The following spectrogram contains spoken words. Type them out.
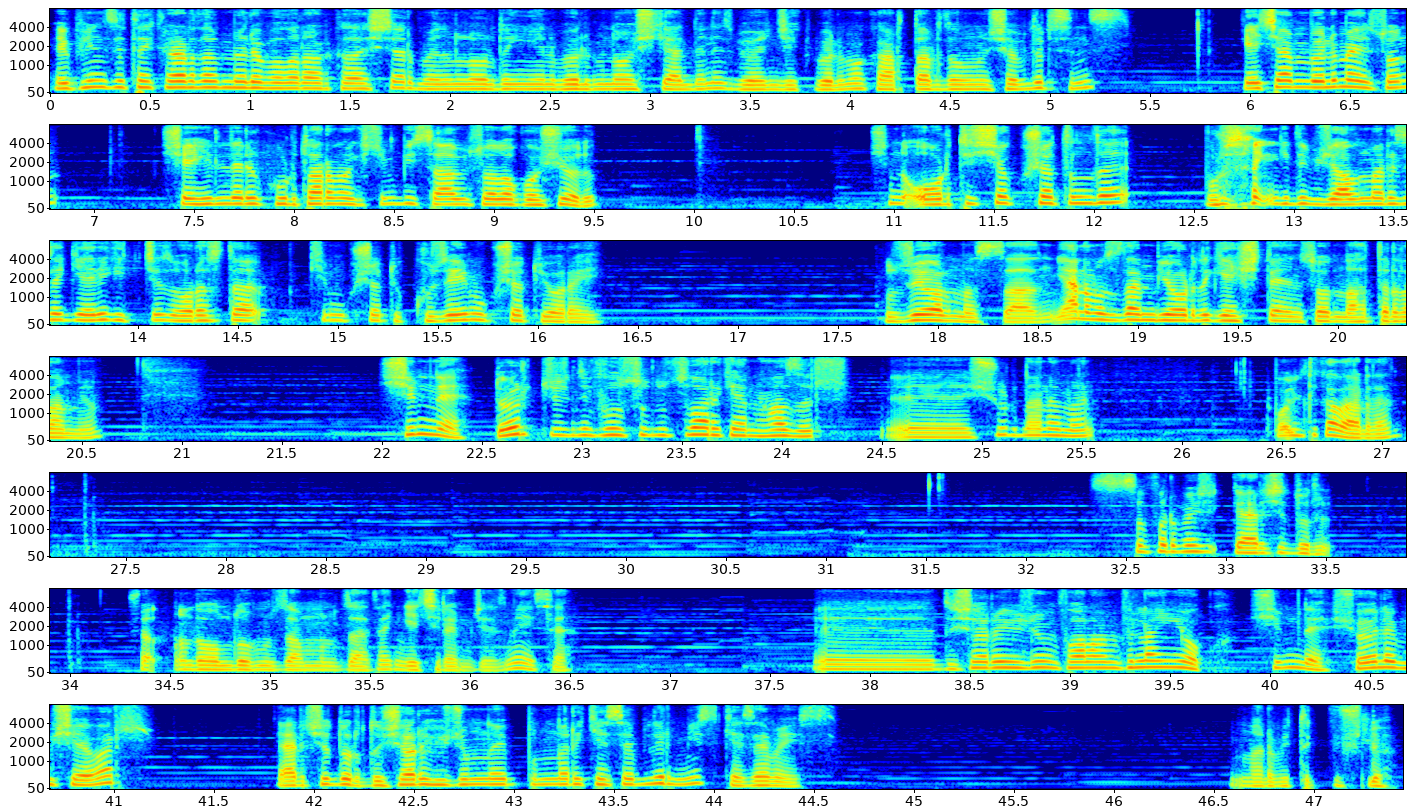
Hepinize tekrardan merhabalar arkadaşlar. Ben Lord'un yeni bölümüne hoş geldiniz. Bir önceki bölüme kartlardan ulaşabilirsiniz. Geçen bölüm en son şehirleri kurtarmak için bir sağa bir sola koşuyorduk. Şimdi Ortisya kuşatıldı. Buradan gidip Jalmares'e geri gideceğiz. Orası da kim kuşatıyor? Kuzey mi kuşatıyor orayı? Kuzey olması lazım. Yanımızdan bir ordu geçti en sonunda hatırlamıyorum. Şimdi 400 nüfusumuz varken hazır. Ee, şuradan hemen politikalardan 05 gerçi dur. Kuşatmada olduğumuzdan bunu zaten geçiremeyeceğiz. Neyse. Ee, dışarı hücum falan filan yok. Şimdi şöyle bir şey var. Gerçi dur dışarı hücumlayıp bunları kesebilir miyiz? Kesemeyiz. Bunlar bir tık güçlü.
